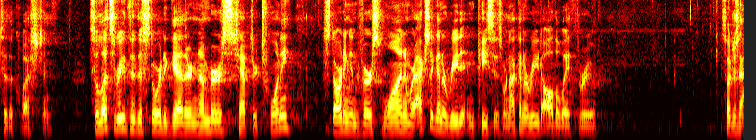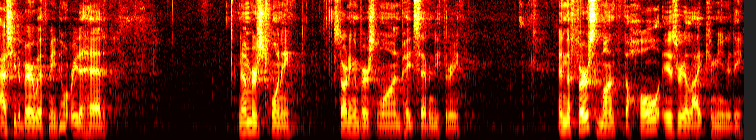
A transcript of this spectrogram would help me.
to the question. So let's read through this story together Numbers chapter 20 starting in verse 1, and we're actually going to read it in pieces. We're not going to read all the way through. So I just ask you to bear with me. Don't read ahead. Numbers 20, starting in verse 1, page 73. In the first month, the whole Israelite community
